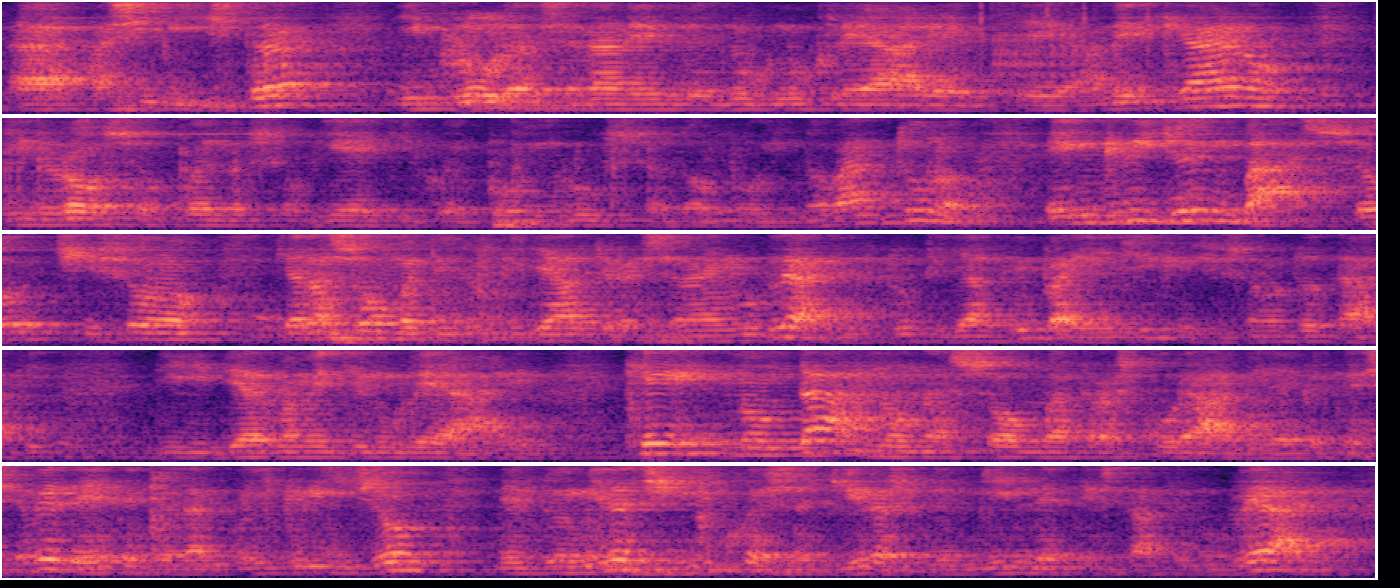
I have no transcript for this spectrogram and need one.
a, a sinistra, in blu l'arsenale nucleare eh, americano, in rosso quello sovietico e poi russo dopo il 91 e in grigio in basso c'è la somma di tutti gli altri arsenali nucleari, di tutti gli altri paesi che si sono dotati di, di, armamenti nucleari, che non danno una somma trascurabile, perché se vedete quella, quel grigio nel 2005 si aggira sulle mille testate nucleari,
